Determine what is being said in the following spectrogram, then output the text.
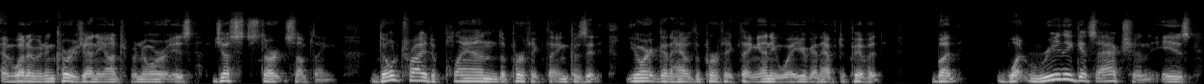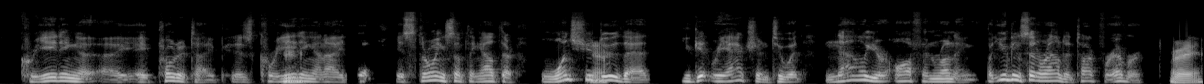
And what I would encourage any entrepreneur is just start something. Don't try to plan the perfect thing because it you aren't going to have the perfect thing anyway. You're going to have to pivot. But what really gets action is creating a, a, a prototype. It is creating mm. an idea. It's throwing something out there. Once you yeah. do that, you get reaction to it. Now you're off and running, but you can sit around and talk forever. Right.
